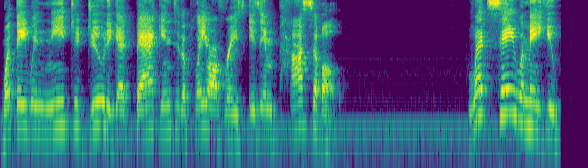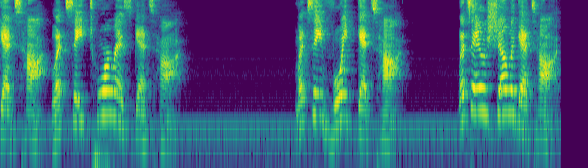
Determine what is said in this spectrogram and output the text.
What they would need to do to get back into the playoff race is impossible. Let's say LeMahieu gets hot. Let's say Torres gets hot. Let's say Voit gets hot. Let's say Urshela gets hot.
